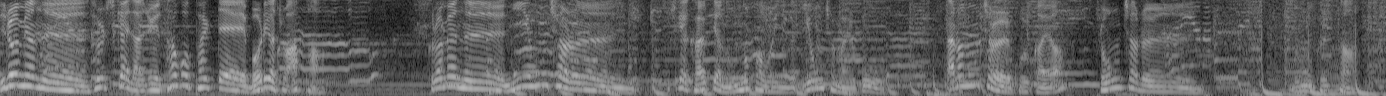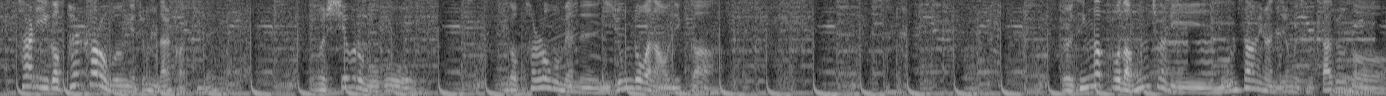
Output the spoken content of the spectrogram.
이러면은 솔직하게 나중에 사고 팔 때 머리가 좀 아파. 그러면은 이 홍철은 솔직히 가격대가 너무 높아 보이니까 이 홍철 말고 다른 홍철 볼까요? 저 홍철은 너무 그렇다. 차라리 이거 8카로 보는 게 좀 나을 것 같은데? 이거 10으로 보고 이거 8로 보면은 이 정도가 나오니까 생각보다 홍철이 몸싸움이란 이런 걸잘 따줘서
